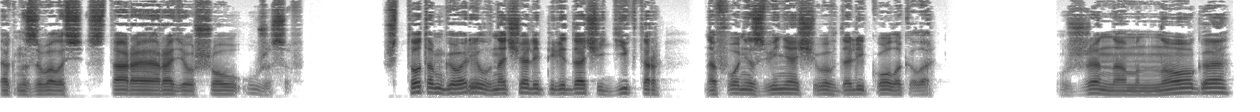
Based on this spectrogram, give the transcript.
так называлось старое радиошоу ужасов. Что там говорил в начале передачи диктор на фоне звенящего вдали колокола? Уже намного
